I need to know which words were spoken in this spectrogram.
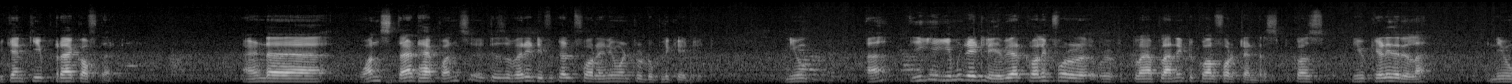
you can keep track of that And uh, once that happens, it is very difficult for anyone to duplicate it. New, uh, immediately we are calling for planning to call for tenders because ನೀವು ಕೇಳಿದಿರಲ್ಲ ನೀವು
